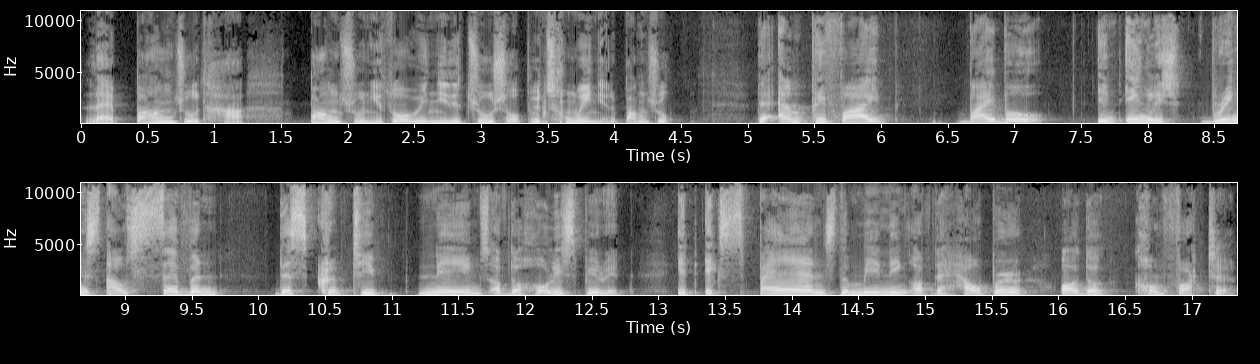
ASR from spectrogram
来帮助他， 帮助你作为你的助手，并成为你的帮助。 The Amplified Bible in English brings out seven descriptive names of the Holy Spirit. It expands the meaning of the helper or the comforter.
